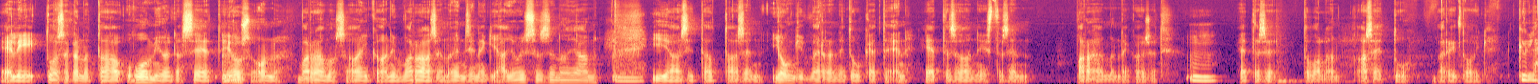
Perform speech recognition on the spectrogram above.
Eli tuossa kannattaa huomioida se, että mm. jos on varaamassa aikaa, niin varaa sen ensinnäkin ajoissa sen ajan mm. ja sitten ottaa sen jonkin verran etukäteen, että saa niistä sen parhaimman näköiset, mm. että se tavallaan asettuu värit oikein. Kyllä.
